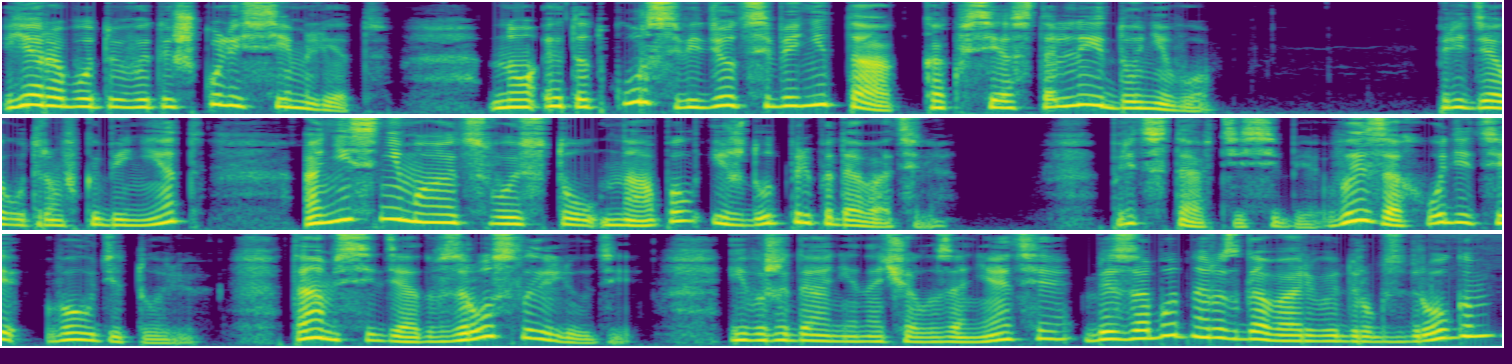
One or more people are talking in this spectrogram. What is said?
Я работаю в этой школе семь лет, но этот курс ведет себя не так, как все остальные до него. Придя утром в кабинет, они снимают свой стул на пол и ждут преподавателя. Представьте себе, вы заходите в аудиторию. Там сидят взрослые люди, и в ожидании начала занятия беззаботно разговаривают друг с другом,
